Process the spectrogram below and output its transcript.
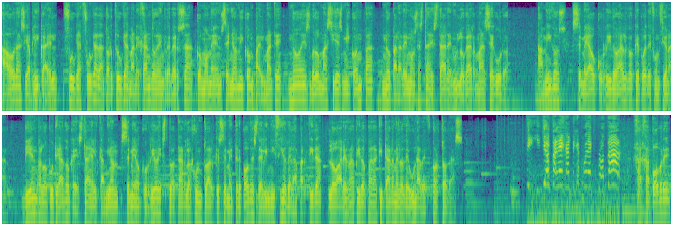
ahora si aplica él, fuga fuga la tortuga manejando en reversa, como me enseñó mi compa el mate, no es broma si es mi compa, no pararemos hasta estar en un lugar más seguro. Amigos, se me ha ocurrido algo que puede funcionar. Viendo lo puteado que está el camión, se me ocurrió explotarlo junto al que se me trepó desde el inicio de la partida, lo haré rápido para quitármelo de una vez por todas. ¡Idiota, aléjate que puede explotar! Jaja pobre,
